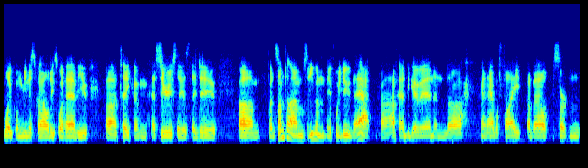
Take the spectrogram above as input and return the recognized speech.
local municipalities, what have you, uh, take them as seriously as they do. Um, but sometimes, even if we do that, uh, I've had to go in and uh, and have a fight about certain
